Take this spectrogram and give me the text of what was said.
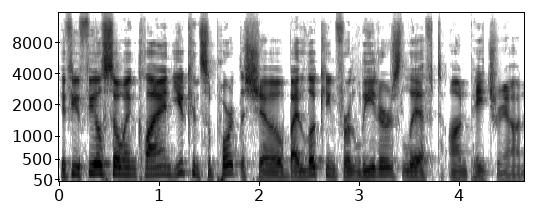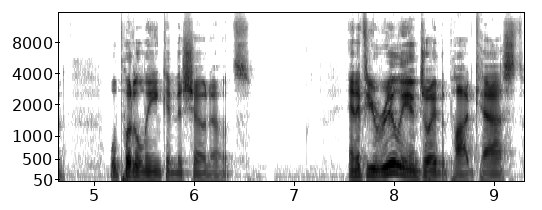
If you feel so inclined, you can support the show by looking for Leaders Lift on Patreon. We'll put a link in the show notes. And if you really enjoyed the podcast,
